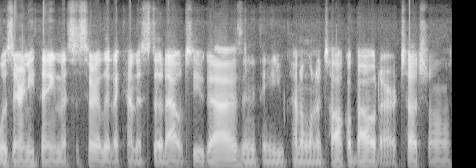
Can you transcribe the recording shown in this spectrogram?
Was there anything necessarily that kind of stood out to you guys? Anything you kind of want to talk about or touch on?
